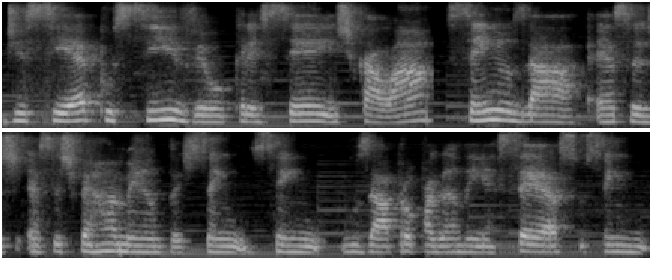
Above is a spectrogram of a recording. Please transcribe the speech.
de se é possível crescer e escalar sem usar essas, essas ferramentas, sem, sem usar propaganda em excesso, sem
